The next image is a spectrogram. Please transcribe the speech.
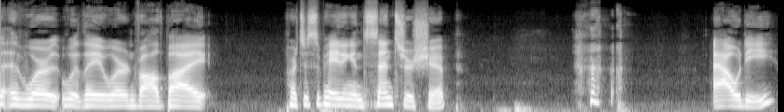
were, were they were involved by participating in censorship. Audi,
